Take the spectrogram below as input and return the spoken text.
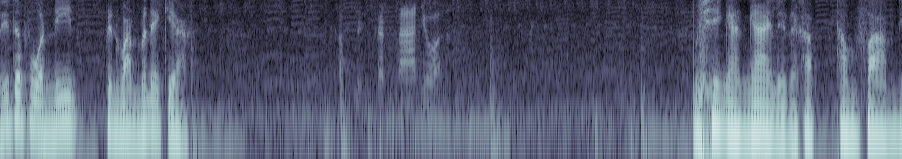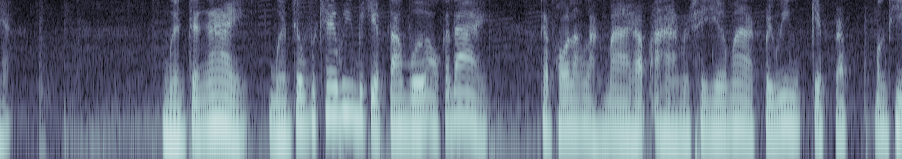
นี่ถ้าพวนนี่เป็นวันไหมเนี่ยเกียร์กับก็นานอยู่อะไม่ใช่งานง่ายเลยนะครับทำฟาร์มเนี่ย เหมือนจะง่าย เหมือนจะแค่วิ่งไปเก็บตามเวอร์เอาก็ได้ แต่พอหลังๆมาครับ อาหารมันใช้เยอะมาก ไปวิ่งเก็บแบบบางที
